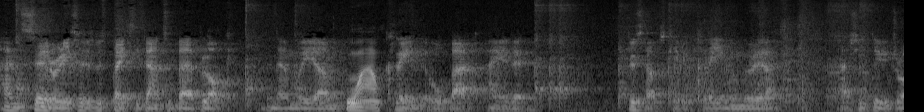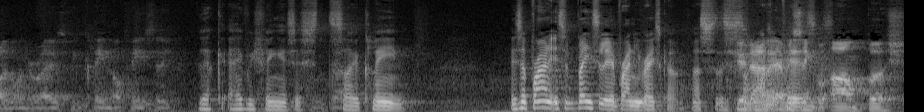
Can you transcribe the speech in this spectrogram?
ancillary, so it was basically down to bare block. And then we um, Wow. cleaned it all back, painted it. Just helps keep it clean when we actually do drive it on the roads. We can clean it off easily. Look, everything is just so clean. It's a brand. It's basically a brand new race car. That's, that's Good what every single arm bush.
